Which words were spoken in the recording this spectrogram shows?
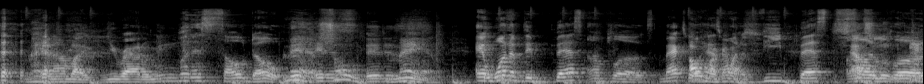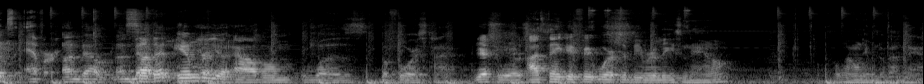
and I'm like, you ride with me? But it's so dope. Man, It is- so it is- man. And one of the best unplugs. Maxwell Oh my has one of the best Absolutely. unplugs ever. Undoubtedly. So that Embryo album was before its time. Yes, it was. I think if it were to be released now, well, I don't even know about now,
